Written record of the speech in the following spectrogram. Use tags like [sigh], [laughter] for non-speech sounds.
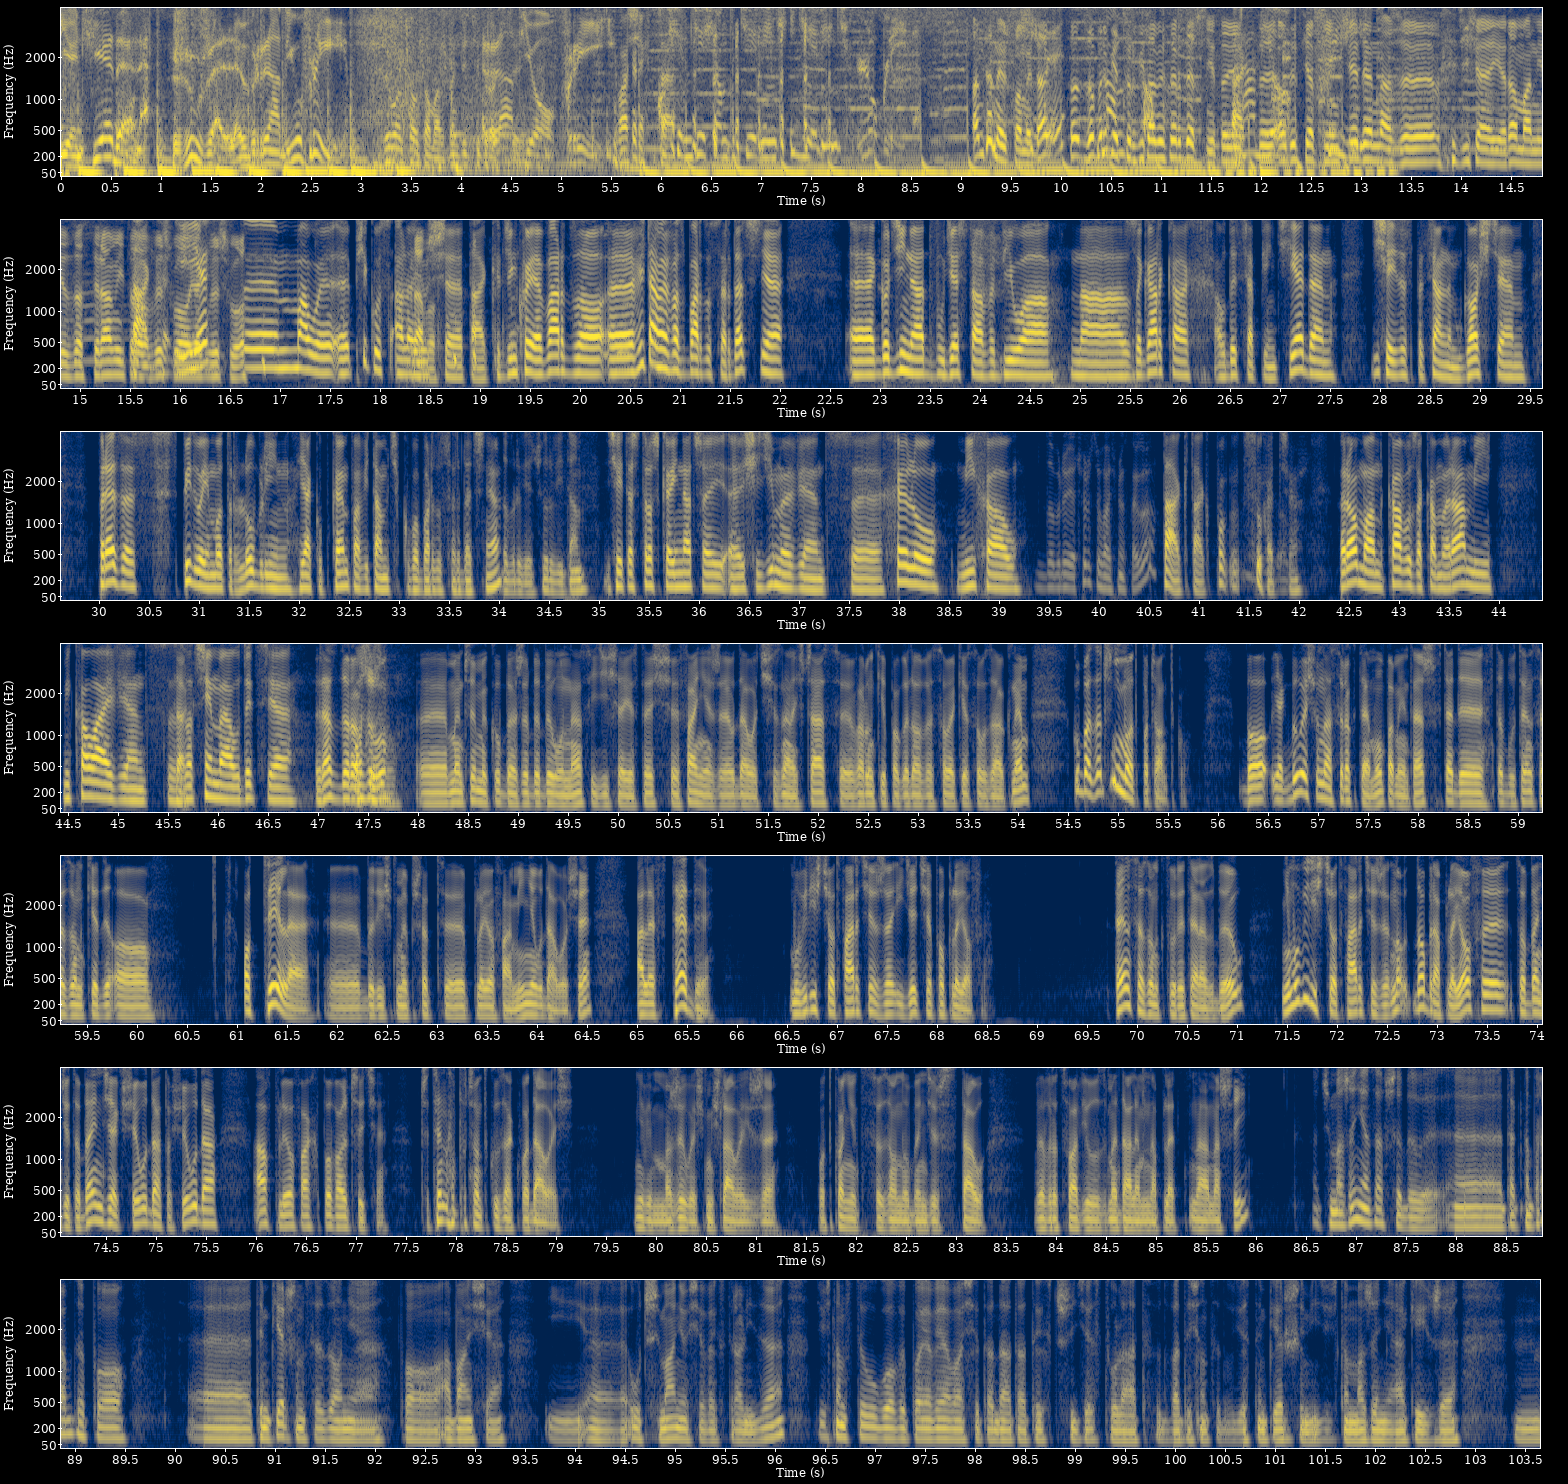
95.1. Żużel w Radiu Free. Wyłącz automat, będzie ci prościej. Radio Free. Właśnie chcę. 89 i 9. Lublin. Antenę już mamy, tak? To dobry Non wieczór, stop. witamy serdecznie. To jest Radio e, audycja Free. 5.1, a że [laughs] dzisiaj Roman jest za styrami, to tak, wyszło i jak jest wyszło. e, mały e, psikus, ale Brawo. już tak. Dziękuję bardzo. E, witamy was bardzo serdecznie. E, godzina 20 wybiła na zegarkach, audycja 5.1. Dzisiaj ze specjalnym gościem, prezes Speedway Motor Lublin, Jakub Kępa. Witamy cię Kubo bardzo serdecznie. Dobry wieczór, witam. Dzisiaj też troszkę inaczej e, siedzimy, więc e, Chylu, Michał, Dobry wieczór, słuchać mnie z tego? tak, tak, po, słuchajcie. Roman, Kawu za kamerami, Mikołaj, więc Tak. zaczniemy audycję Raz do roku e, męczymy Kubę, żeby był u nas i dzisiaj jesteś. Fajnie, że udało ci się znaleźć czas. Warunki pogodowe są jakie są za oknem. Kuba, zacznijmy od początku. Bo jak byłeś u nas rok temu, pamiętasz, wtedy to był ten sezon, kiedy o, o tyle e, byliśmy przed e, playoffami, nie udało się, ale wtedy mówiliście otwarcie, że idziecie po playoffy. Ten sezon, który teraz był, nie mówiliście otwarcie, że no dobra, playoffy, co będzie, to będzie, jak się uda, to się uda, a w playoffach powalczycie. Czy ty na początku zakładałeś, nie wiem, marzyłeś, myślałeś, że pod koniec sezonu będziesz stał we Wrocławiu z medalem na, plec, na, na szyi? Znaczy marzenia zawsze były. E, tak naprawdę po e, tym pierwszym sezonie, po awansie i e, utrzymaniu się w Ekstralidze, gdzieś tam z tyłu głowy pojawiała się ta data tych 30 lat w 2021 i gdzieś tam marzenia jakieś, że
